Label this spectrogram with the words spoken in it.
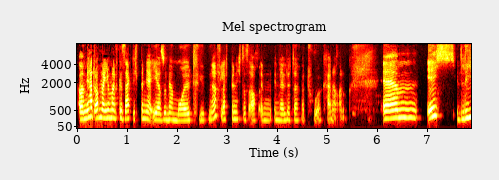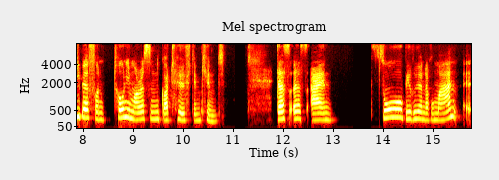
Aber mir hat auch mal jemand gesagt, ich bin ja eher so der Moll-Typ, ne? Vielleicht bin ich das auch in, in der Literatur, keine Ahnung. Ähm, ich liebe von Toni Morrison Gott hilft dem Kind. Das ist ein so berührender Roman, äh,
